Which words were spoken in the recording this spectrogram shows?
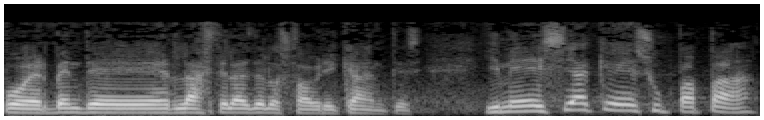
poder vender las telas de los fabricantes. Y me decía que su papá,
